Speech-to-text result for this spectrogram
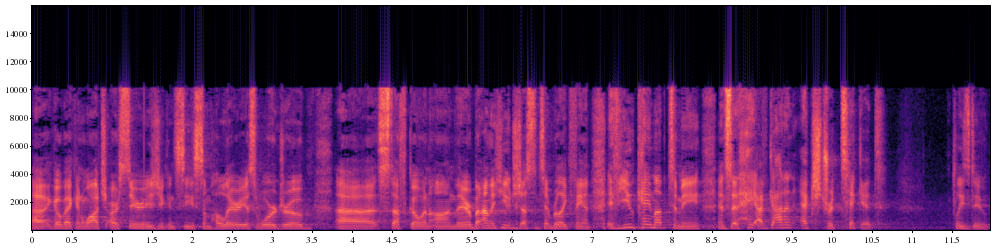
uh, go back and watch our series. You can see some hilarious wardrobe uh, stuff going on there. But I'm a huge Justin Timberlake fan. If you came up to me and said, Hey, I've got an extra ticket, please do.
